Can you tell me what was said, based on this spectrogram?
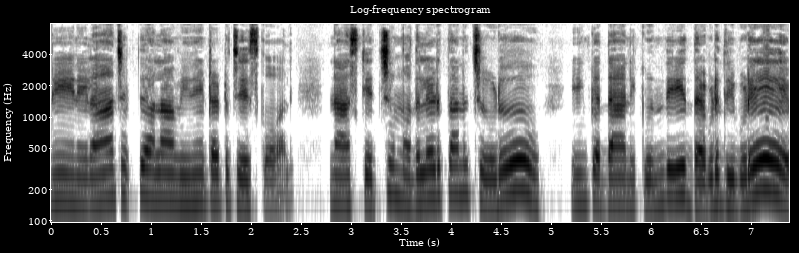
నేను ఎలా చెప్తే అలా వినేటట్టు చేసుకోవాలి. నా స్కెచ్ మొదలెడతాను చూడు. ఇంకా దానికి ఉంది దబిడి దిబుడే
